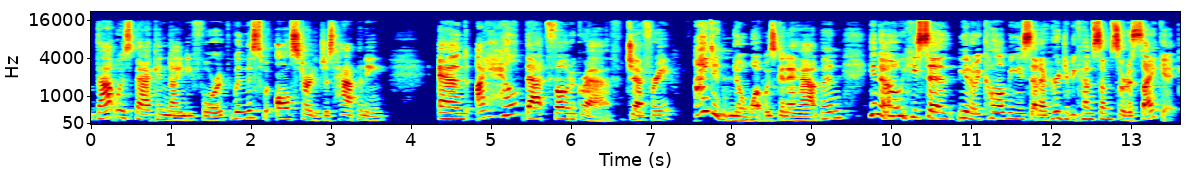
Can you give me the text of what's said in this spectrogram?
that was back in 94 when this all started just happening. And I held that photograph, Jeffrey. I didn't know what was going to happen. You know, he said, you know, he called me, he said, I heard you become some sort of psychic.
